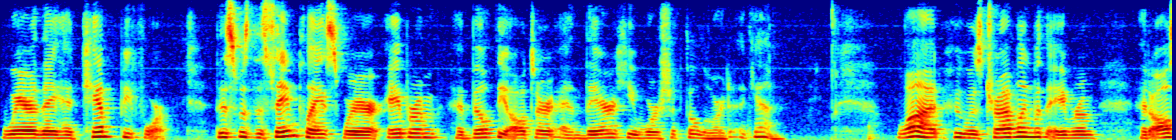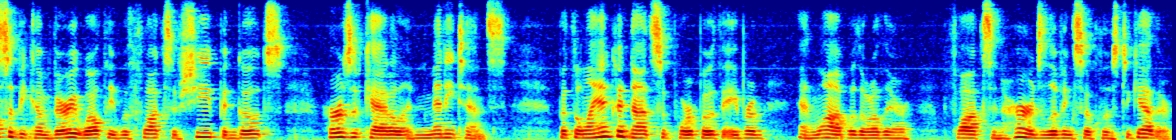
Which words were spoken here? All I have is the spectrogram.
where they had camped before. This was the same place where Abram had built the altar, and there he worshiped the Lord again. Lot, who was traveling with Abram, had also become very wealthy with flocks of sheep and goats, herds of cattle, and many tents. But the land could not support both Abram and Lot with all their flocks and herds living so close together.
